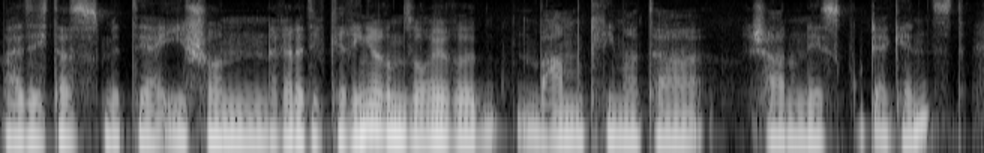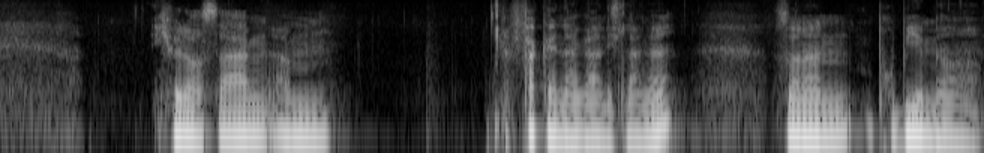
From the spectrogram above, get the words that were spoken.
weil sich das mit der eh schon relativ geringeren Säure warmen Klimata Chardonnays gut ergänzt. Ich würde auch sagen, ähm, fackeln da gar nicht lange, sondern probieren wir,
